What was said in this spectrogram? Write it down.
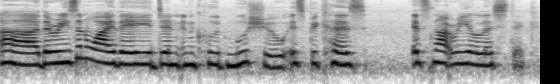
uh, the reason why they didn't include Mushu is because it's not realistic.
